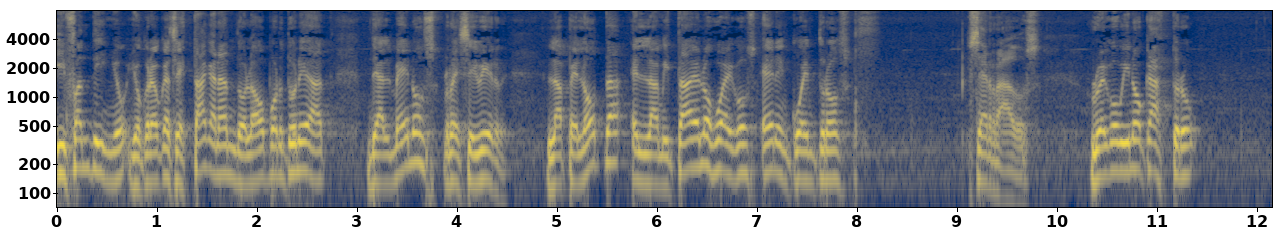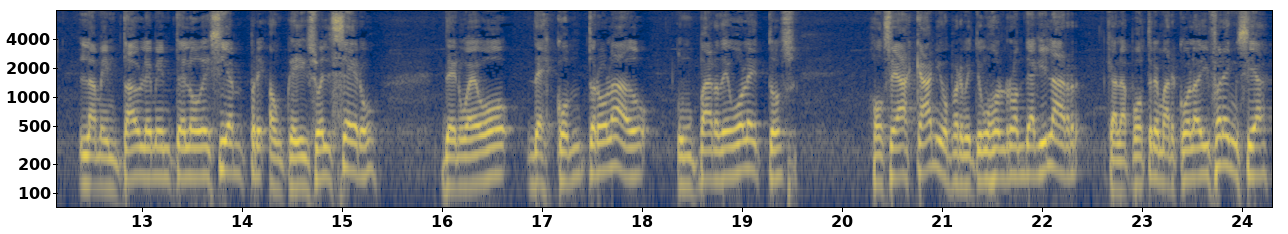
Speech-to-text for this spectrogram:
Y Fandiño, yo creo que se está ganando la oportunidad de al menos recibir la pelota en la mitad de los juegos en encuentros cerrados. Luego vino Castro, lamentablemente lo de siempre, aunque hizo el cero, de nuevo descontrolado, un par de boletos. José Ascanio permitió un jonrón de Aguilar, que a la postre marcó la diferencia,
